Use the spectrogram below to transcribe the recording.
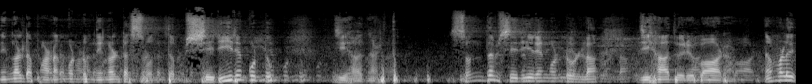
നിങ്ങളുടെ പണം കൊണ്ടും നിങ്ങളുടെ സ്വന്തം ശരീരം കൊണ്ടും ജിഹാദ് നടത്തും. സ്വന്തം ശരീരം കൊണ്ടുള്ള ജിഹാദ് ഒരുപാടാണ്. നമ്മൾ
